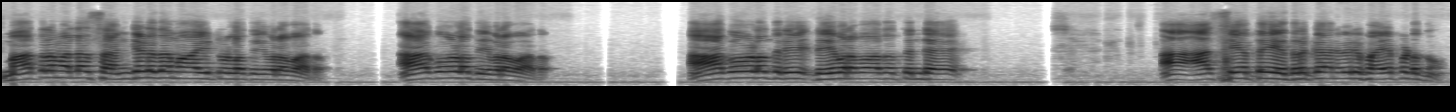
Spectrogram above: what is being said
മാത്രമല്ല സംഘടിതമായിട്ടുള്ള തീവ്രവാദം ആഗോള തീവ്രവാദം. ആഗോള തീവ്രവാദത്തിന്റെ ആ ആശയത്തെ എതിർക്കാൻ ഇവർ ഭയപ്പെടുന്നു.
